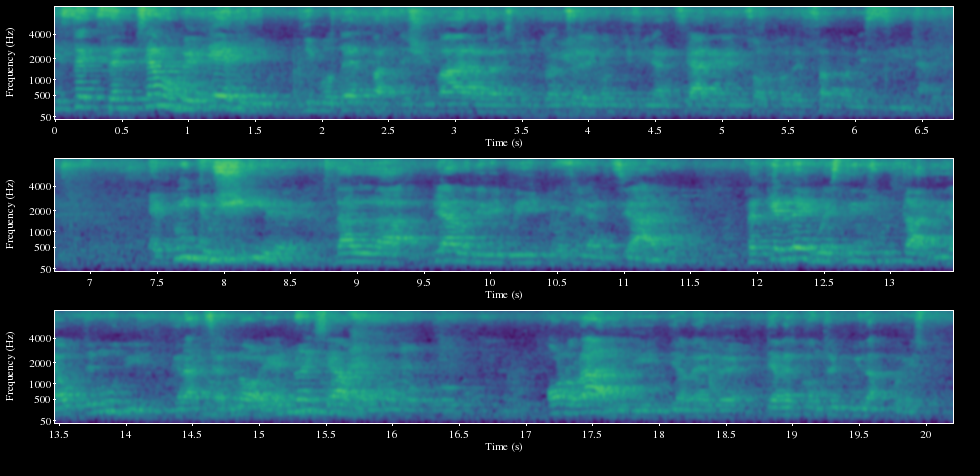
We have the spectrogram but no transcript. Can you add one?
di, se- se- siamo ben lieti di, di poter partecipare alla ristrutturazione dei conti finanziari nel solco del Salva Messina e quindi uscire dal piano di riequilibrio finanziario perché lei questi risultati li ha ottenuti grazie a noi e noi siamo onorati di, di aver, di aver contribuito a questo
